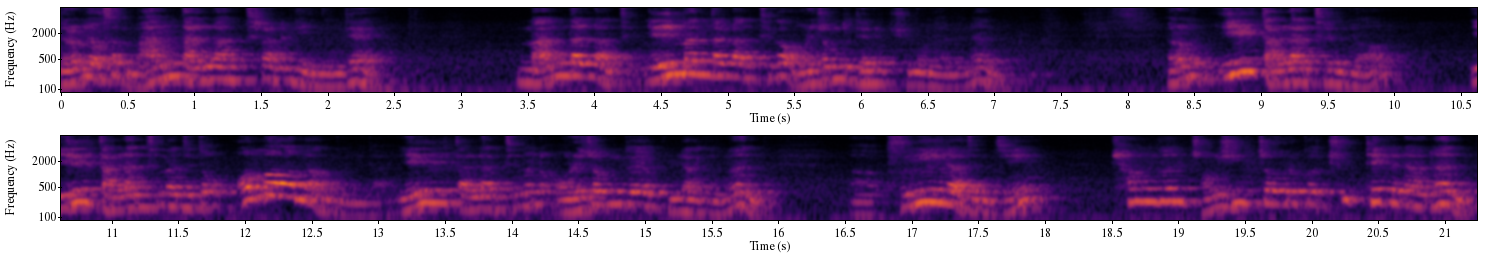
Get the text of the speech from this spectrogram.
여러분 여기서 만 달란트라는 게 있는데 만 달란트, 1만 달란트가 어느 정도 되는 규모냐면은 여러분 1달란트는요 1달란트만 돼도 어마어마한 겁니다. 1달란트는 어느 정도의 분량이면 어, 군인이라든지 평균 정신적으로 그 출퇴근하는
